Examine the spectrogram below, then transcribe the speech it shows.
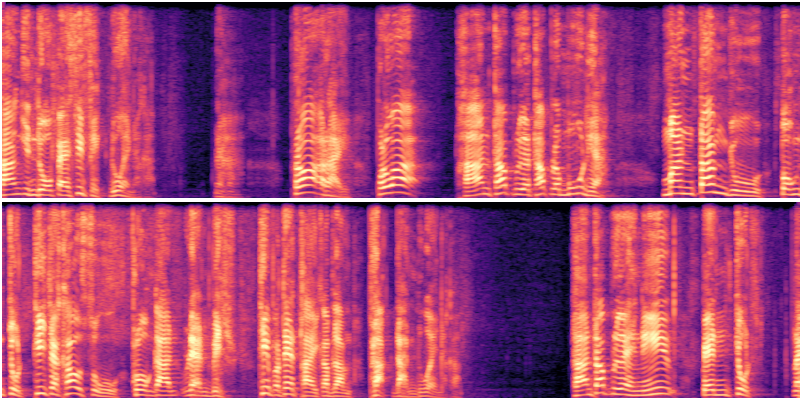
ทางอินโดแปซิฟิกด้วยนะครับนะฮะเพราะอะไรเพราะว่าฐานทัพเรือทัพละมุเนี่ยมันตั้งอยู่ตรงจุดที่จะเข้าสู่โครงการแรนบิชที่ประเทศไทยกำลังผลักดันด้วยนะครับ ฐานทัพเรือแห่งนี้เป็นจุด ใน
